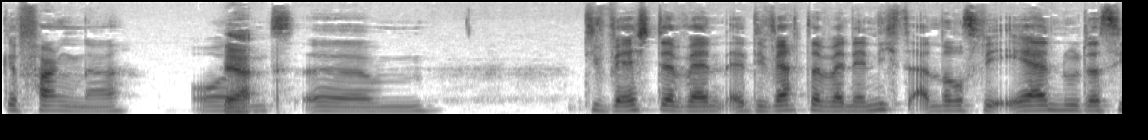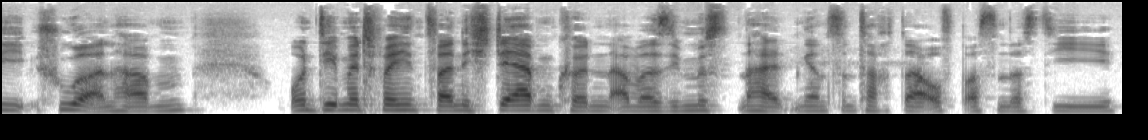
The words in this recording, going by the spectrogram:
Gefangener. Und Ja. ähm, die Wächter werden, äh, die Wächter werden ja nichts anderes wie er, nur dass sie Schuhe anhaben und dementsprechend zwar nicht sterben können, aber sie müssten halt den ganzen Tag da aufpassen, dass die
